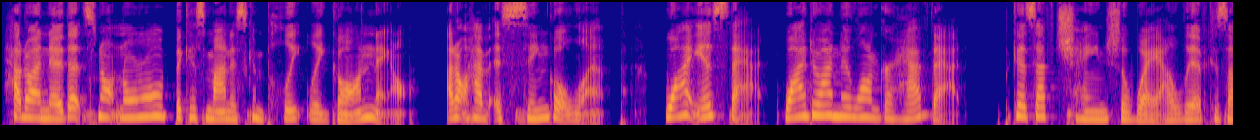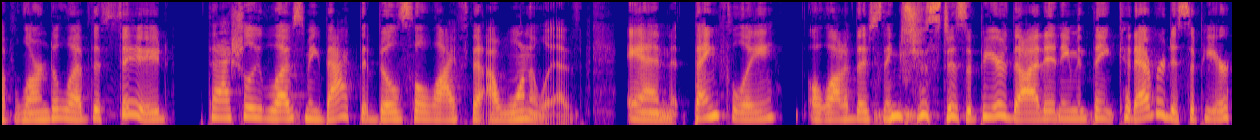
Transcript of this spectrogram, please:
How do I know that's not normal? Because mine is completely gone now. I don't have a single lump. Why is that? Why do I no longer have that? Because I've changed the way I live, because I've learned to love the food that actually loves me back, that builds the life that I want to live. And thankfully, a lot of those things just disappeared that I didn't even think could ever disappear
